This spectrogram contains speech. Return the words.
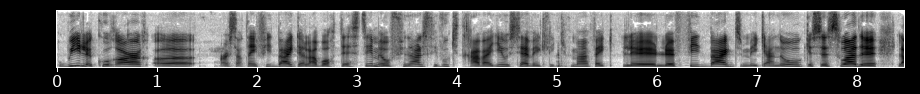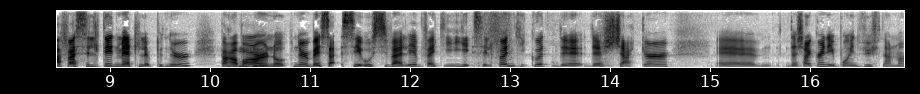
oui, le coureur a un certain feedback de l'avoir testé, mais au final, c'est vous qui travaillez aussi avec l'équipement. Fait que le, feedback du mécano, que ce soit de la facilité de mettre le pneu par rapport à mhm. un autre pneu, ben c'est aussi valide. Fait que c'est le fun qui coûte de, de chacun euh, de chacun des points de vue finalement.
